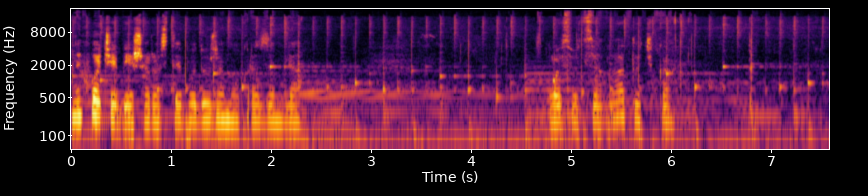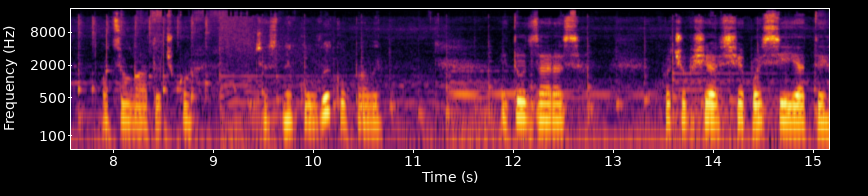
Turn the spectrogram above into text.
Не хоче більше рости, бо дуже мокра земля. Ось оця латочка. Оцю латочку часнику викопали. І тут зараз хочу ще, ще посіяти.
